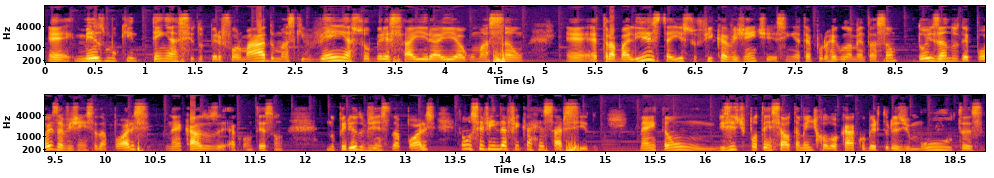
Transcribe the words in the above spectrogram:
é, mesmo que tenha sido performado, mas que venha sobressair aí alguma ação é, é, trabalhista, isso fica vigente, assim, até por regulamentação, dois anos depois da vigência da pólice, né, casos aconteçam no período de vigência da pólice, então você ainda fica ressarcido. Né, então, existe potencial também de colocar coberturas de multas,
